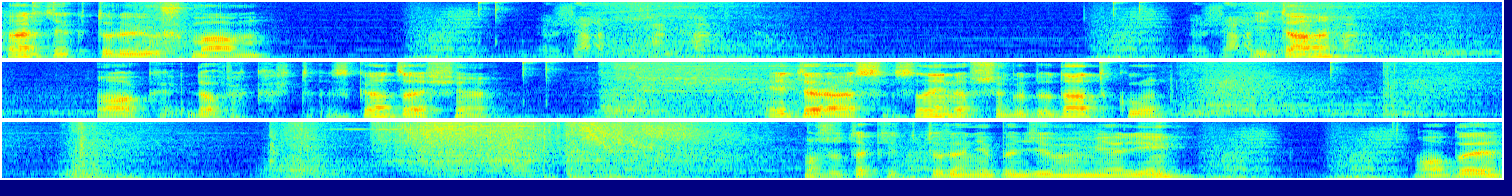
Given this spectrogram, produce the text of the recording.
karty, które już mam. I ta? Okej, dobra karta. Zgadza się. I teraz z najnowszego dodatku. Może takie, które nie będziemy mieli. Oby.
